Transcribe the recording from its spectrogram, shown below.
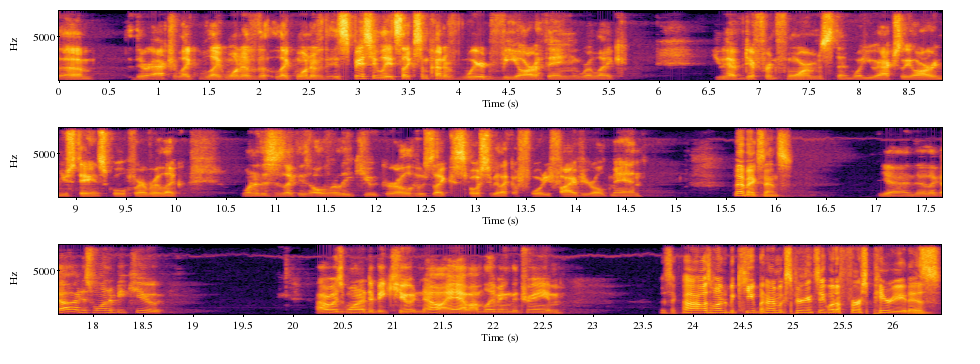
um their actual like like one of the like one of it's basically it's like some kind of weird VR thing where like you have different forms than what you actually are, and you stay in school forever. Like one of this is like this overly cute girl who's like supposed to be like a forty five year old man. That makes sense. Yeah, and they're like, oh, I just want to be cute. I always wanted to be cute, and now I am. I'm living the dream. It's like, oh, I always wanted to be cute, but I'm experiencing what a first period is.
